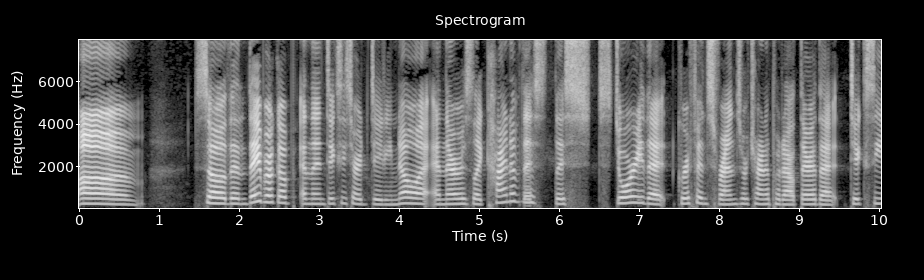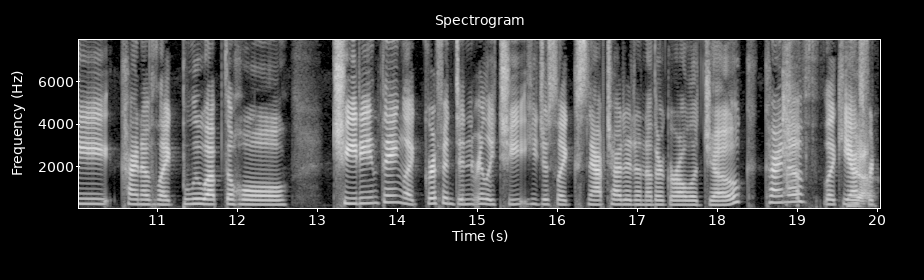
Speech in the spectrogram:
Um so then they broke up and then Dixie started dating Noah and there was like kind of this this story that Griffin's friends were trying to put out there that Dixie kind of like blew up the whole cheating thing. Like Griffin didn't really cheat. He just like Snapchatted another girl a joke kind of. Like he asked Yeah. for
